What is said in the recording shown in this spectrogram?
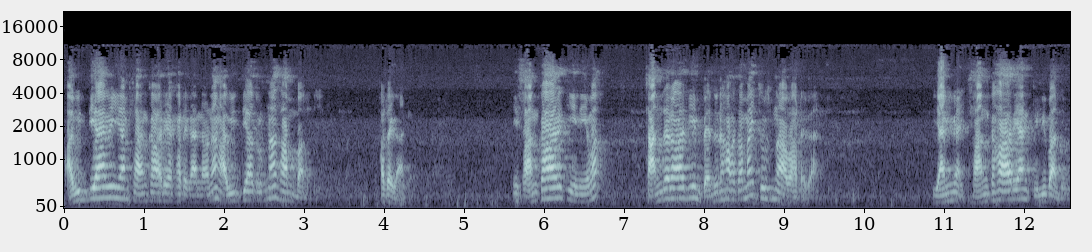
අවිද්‍යාවෙන් යම් සංඛාරයක් හට ගන්නවා නම් අවිද්‍යාව තුනන සම්බන්ධයි. හට ගන්න. මේ සංඛාර කියන ඒවා චන්දරාගයෙන් බැඳුනහම තමයි තෘෂ්ණාව හටගන්නේ. යම් සංඛාරයන් පිළිබඳව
